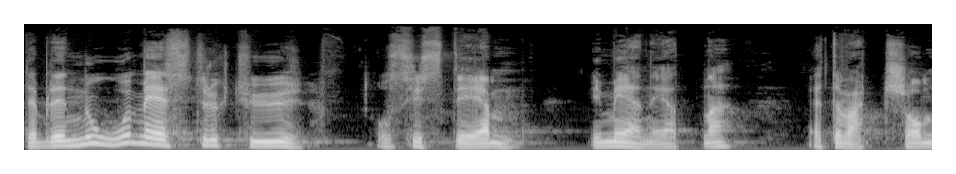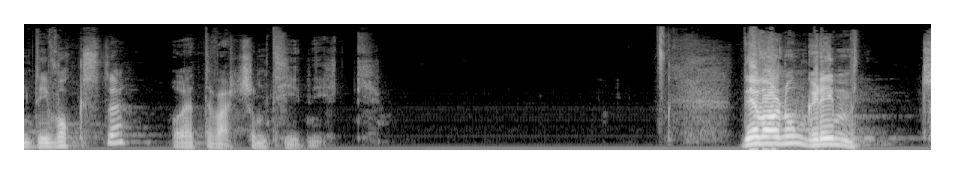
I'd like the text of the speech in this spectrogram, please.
det ble noe mer struktur og system i menighetene etter hvert som de vokste, og etter hvert som tiden gikk. Det var noen glimt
